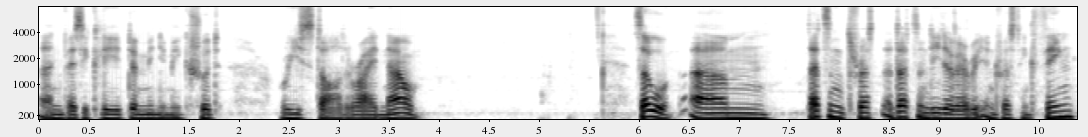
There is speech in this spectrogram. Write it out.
and basically the Minimig should restart right now. So um, that's interest. That's indeed a very interesting thing.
